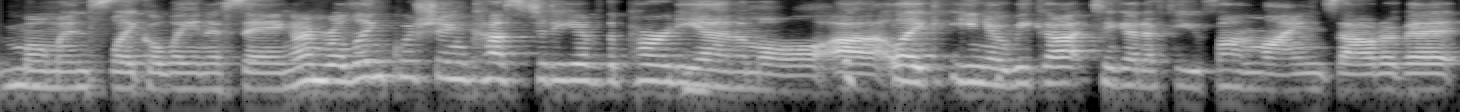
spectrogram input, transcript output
moments like Elena saying, I'm relinquishing custody of the party mm. animal. Uh, like, you know, we got to get a few fun lines out of it.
